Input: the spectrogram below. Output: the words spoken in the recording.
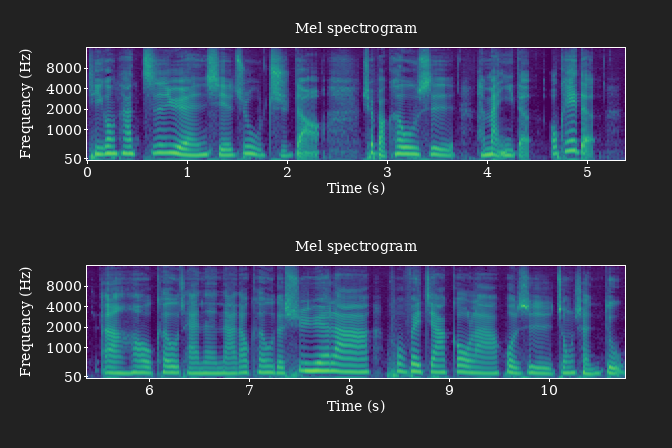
提供他资源、协助、指导，确保客户是很满意的、OK 的。然后客户才能拿到客户的续约啦、付费加购啦，或者是忠诚度。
